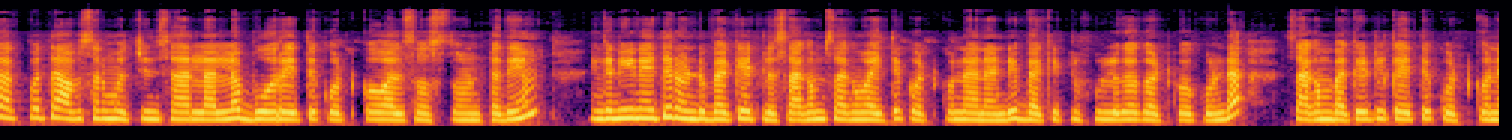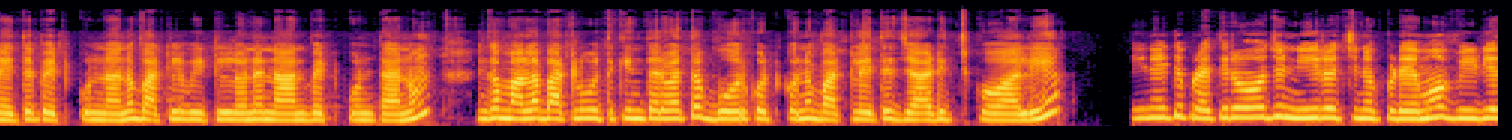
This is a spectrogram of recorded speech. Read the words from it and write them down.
కాకపోతే అవసరం వచ్చిన సార్లల్లో బోర్ అయితే కొట్టుకోవాల్సి వస్తూ ఉంటుంది. ఇంకా నేనైతే రెండు బకెట్లు సగం సగం అయితే కొట్టుకున్నానండి. బకెట్లు ఫుల్గా కట్టుకోకుండా సగం బకెట్లకి అయితే కొట్టుకొని అయితే పెట్టుకున్నాను. బట్టలు వీటిల్లోనే నానబెట్టుకుంటాను. ఇంకా మళ్ళీ బట్టలు ఉతికిన తర్వాత బోర్ కొట్టుకొని బట్టలు అయితే జాడించుకోవాలి. నేనైతే ప్రతిరోజు నీరు వచ్చినప్పుడేమో వీడియో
